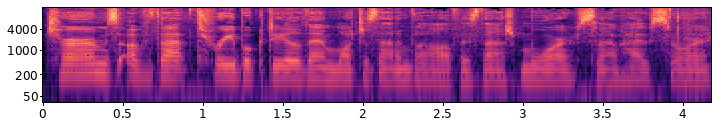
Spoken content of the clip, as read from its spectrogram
terms of that three book deal, then what does that involve? Is that more Slough House or?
